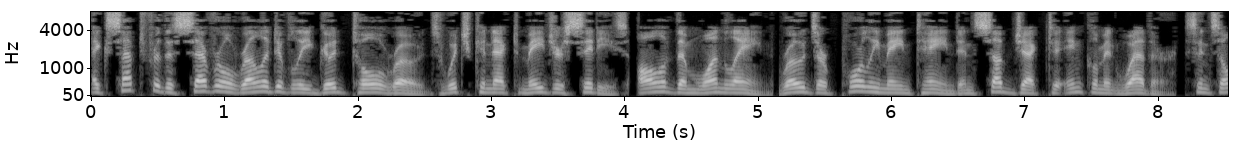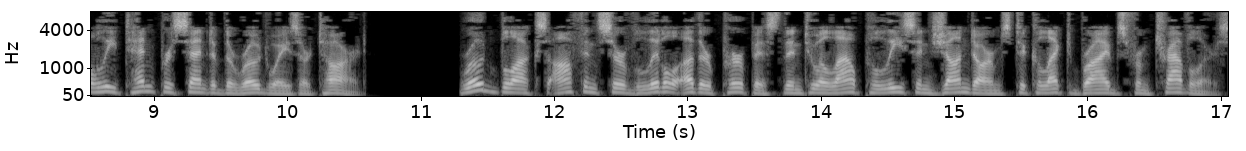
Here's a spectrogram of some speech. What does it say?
Except for the several relatively good toll roads which connect major cities all of them one lane roads are poorly maintained and subject to inclement weather, since only 10% of the roadways are tarred. Roadblocks often serve little other purpose than to allow police and gendarmes to collect bribes from travelers.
